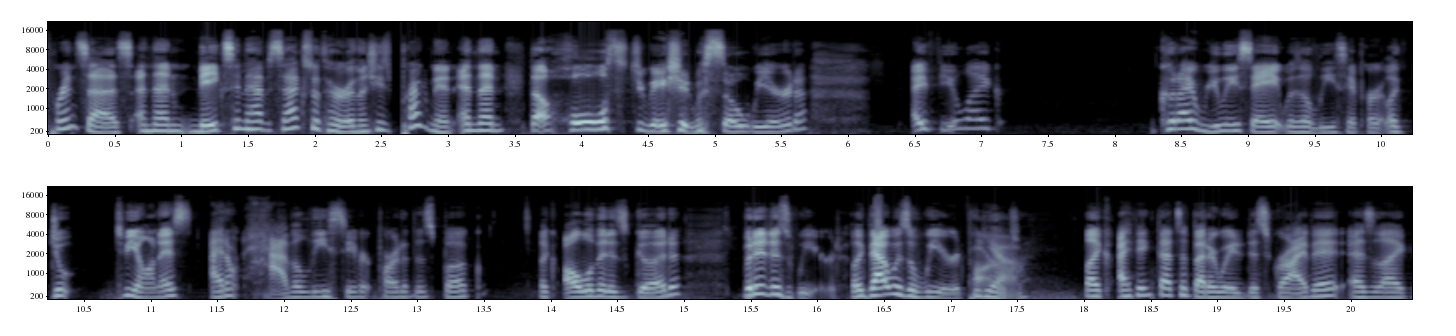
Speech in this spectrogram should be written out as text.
princess and then makes him have sex with her and then she's pregnant and then the whole situation was so weird. I feel like could I really say it was a least favorite part? Like do to be honest, I don't have a least favorite part of this book. Like all of it is good, but it is weird. Like that was a weird part. Yeah, like I think that's a better way to describe it as like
